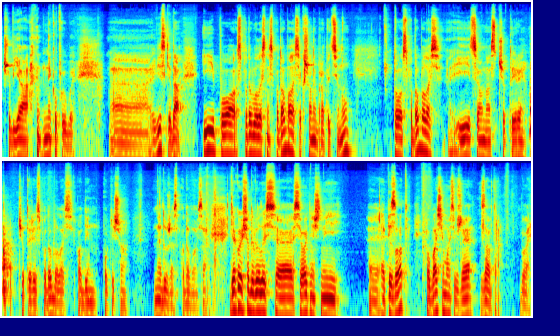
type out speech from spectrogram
щоб я не купив би е, віскі. Да. І по сподобалось, не сподобалось, якщо не брати ціну, то сподобалось. І це у нас 4, 4 сподобалось, один поки що не дуже сподобався. Дякую, що дивились е, сьогоднішній е, епізод. Побачимось вже завтра. Бувай!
